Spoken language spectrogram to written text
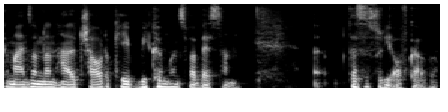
gemeinsam dann halt schaut, okay, wie können wir uns verbessern? Äh, das ist so die Aufgabe.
